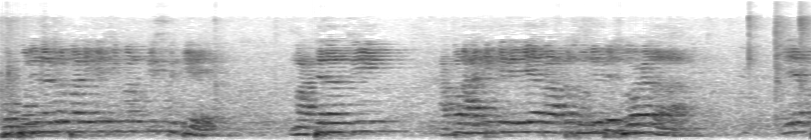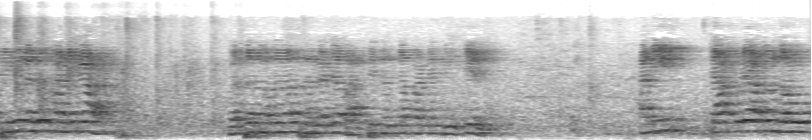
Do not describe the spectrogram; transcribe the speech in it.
खोपोली नगरपालिकेची पण ती स्थिती आहे. माथेरानची आपण आधी केलेली आहे आता सोनेपे सोहळा झाला. तिन्ही नगरपालिका कर्जत मतदारसंघाच्या भारतीय जनता पार्टी जिंकेल. आणि त्यापुढे आपण जाऊ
